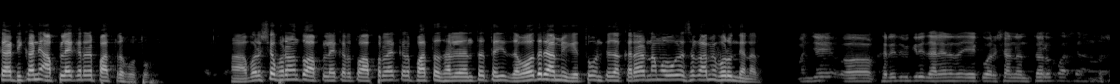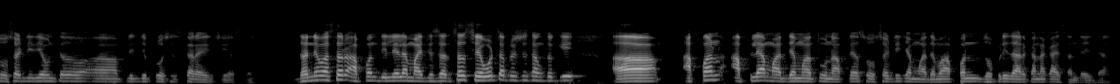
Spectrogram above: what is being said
त्या ठिकाणी अप्लाय करायला पात्र होतो. हां वर्षभरानं तो अप्लाय करतो. अप्लाय कर पात्र झाल्यानंतर त्याची जबाबदारी आम्ही घेतो आणि त्याचा करारनामा वगैरे सगळं आम्ही भरून देणार. म्हणजे अ, खरेदी विक्री झाल्यानंतर एक वर्षानंतर सोसायटी येऊन तो अ, आपली जी प्रोसेस करायची असते. धन्यवाद सर आपण दिलेल्या माहिती सर सर शेवटचा प्रश्न सांगतो की अ, आपण आपल्या माध्यमातून आपल्या सोसायटीच्या माध्यमातून आपण झोपडीधारकांना काय संदेश द्याल?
